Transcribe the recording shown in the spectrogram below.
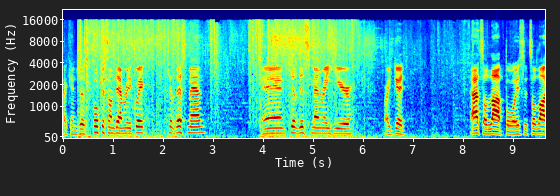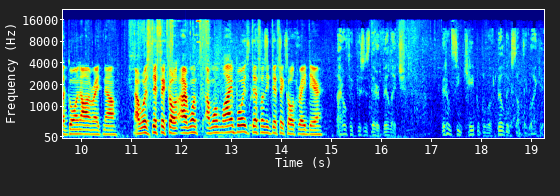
I can just focus on them really quick. Kill this man. And kill this man right here. Alright, good. That's a lot, boys. It's a lot going on right now. That was difficult. I won't I won't lie, boys. Definitely difficult right there. I don't think this is their village. They don't seem capable of building something like it.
